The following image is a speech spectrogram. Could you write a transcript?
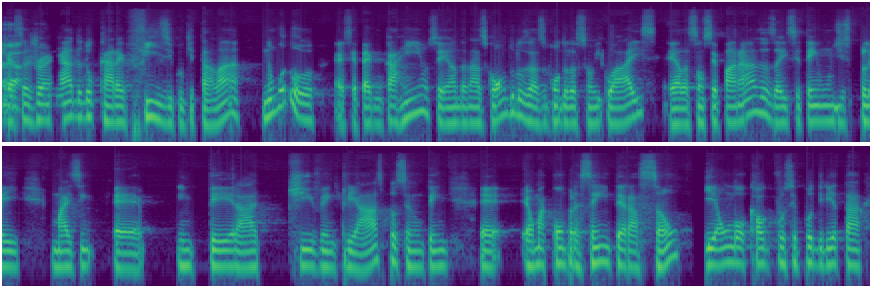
é. essa jornada do cara físico que tá lá não mudou. É, você pega um carrinho, você anda nas gôndolas, as gôndolas são iguais, elas são separadas, aí você tem um display mais é, interativo, entre aspas, você não tem. É, é uma compra sem interação, e é um local que você poderia estar tá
